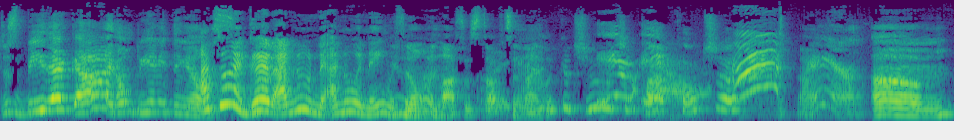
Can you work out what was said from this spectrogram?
Just be that guy. Don't be anything else. I'm doing good. I knew I knew a name was You someone. knowing lots of stuff tonight. Look at you with your pop culture. Ah! Um.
